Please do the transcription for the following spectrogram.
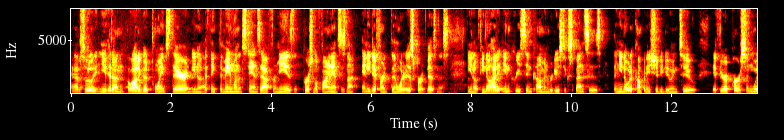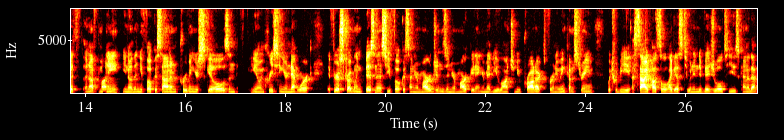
Absolutely. And you hit on a lot of good points there. And, you know, I think the main one that stands out for me is that personal finance is not any different than what it is for a business. You know, if you know how to increase income and reduce expenses, then you know what a company should be doing too. If you're a person with enough money, you know, then you focus on improving your skills and, you know, increasing your network. If you're a struggling business, you focus on your margins and your marketing, or maybe you launch a new product for a new income stream which would be a side hustle, I guess, to an individual to use kind of that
